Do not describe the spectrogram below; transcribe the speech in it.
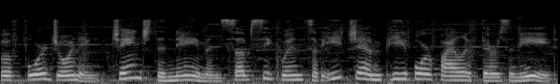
Before joining, change the name and subsequence of each MP4 file if there's a need.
